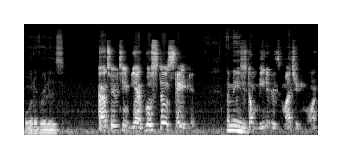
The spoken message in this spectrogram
or whatever it is? God's favorite team. Yeah, we'll still say it. I We mean, just don't mean it as much anymore.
